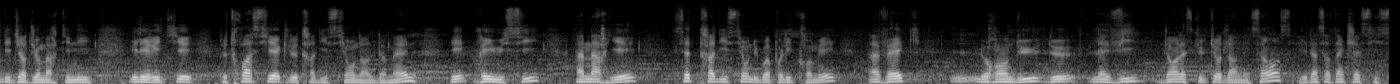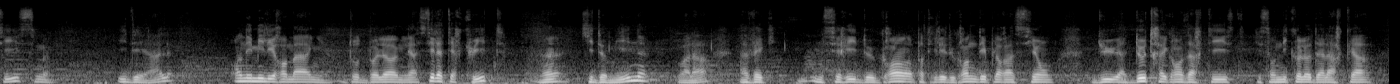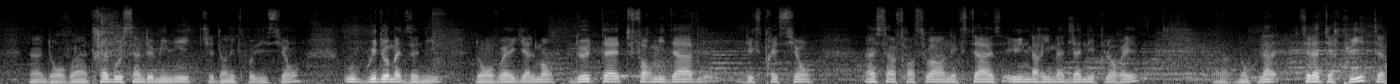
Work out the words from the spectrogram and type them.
di Giorgio Martini est l'héritier de trois siècles de tradition dans le domaine et réussit à marier cette tradition du bois polychromé avec le rendu de la vie dans la sculpture de la Renaissance et d'un certain classicisme idéal. En Émilie-Romagne, autour de Bologne, c'est la terre cuite hein, qui domine, voilà, avec une série de grands, en de grandes déplorations dues à deux très grands artistes qui sont Niccolo Dall'Arca, hein, dont on voit un très beau Saint-Dominique dans l'exposition, ou Guido Mazzoni, dont on voit également deux têtes formidables d'expression, un Saint-François en extase et une Marie-Madeleine éplorée. donc là, c'est la terre cuite.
